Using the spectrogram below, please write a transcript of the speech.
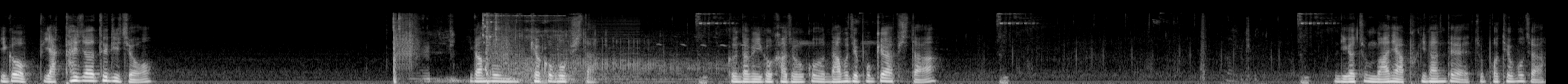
이거 약탈자들이죠. 이거 한번 겪어봅시다. 그런 다음에 이거 가져오고 나머지 복귀합시다. 네가 좀 많이 아프긴 한데 좀 버텨보자.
